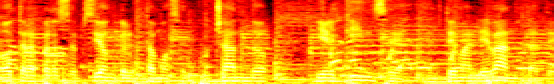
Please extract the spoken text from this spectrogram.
otra percepción que lo estamos escuchando. Y el 15, el tema Levántate.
